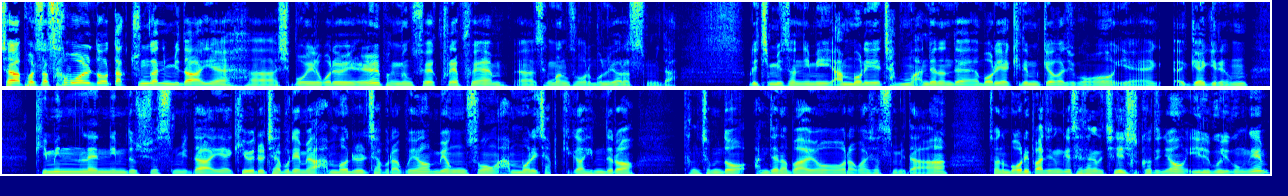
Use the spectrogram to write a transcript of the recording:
자, 벌써 4월도 딱 중간입니다. 예, 아, 15일 월요일 박명수의 쿨 FM 아, 생방송으로 문을 열었습니다. 우리 진미선님이 앞머리 잡으면 안 되는데 머리에 기름 껴가지고 예, 개기름. 김인래님도 주셨습니다. 예, 기회를 잡으려면 앞머리를 잡으라고요. 명수홍 앞머리 잡기가 힘들어 당첨도 안 되나 봐요라고 하셨습니다. 저는 머리 빠지는 게 세상에서 제일 싫거든요. 1910님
